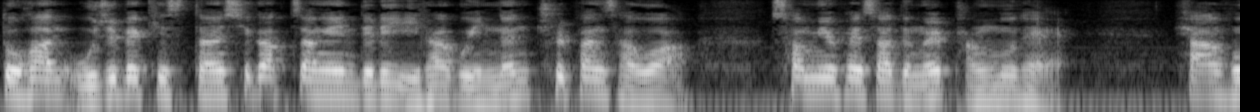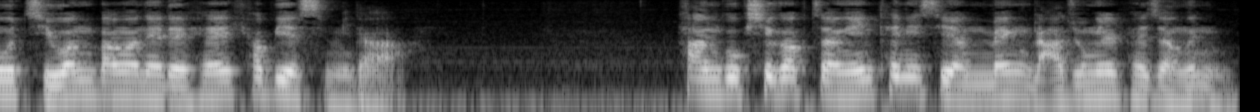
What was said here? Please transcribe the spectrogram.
또한 우즈베키스탄 시각장애인들이 일하고 있는 출판사와 섬유회사 등을 방문해 향후 지원 방안에 대해 협의했습니다. 한국시각장애인 테니스연맹 라종일 회장은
